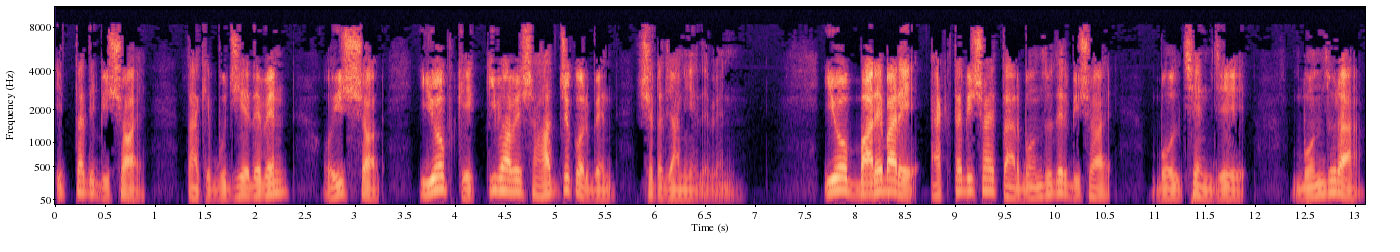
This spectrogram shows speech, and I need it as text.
ইত্যাদি বিষয় তাকে বুঝিয়ে দেবেন ও ঈশ্বর ইয়োবকে কীভাবে সাহায্য করবেন সেটা জানিয়ে দেবেন। ইয়োব বারে বারে একটা বিষয় তার বন্ধুদের বিষয় বলছেন যে, বন্ধুরা,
